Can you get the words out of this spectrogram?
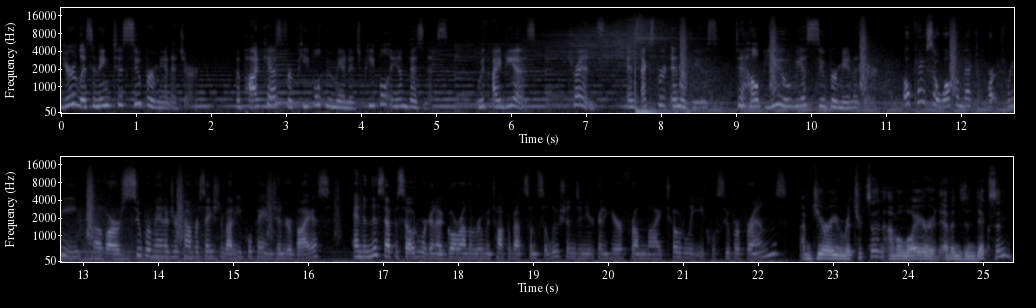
You're listening to Super Manager, the podcast for people who manage people and business, with ideas, trends, and expert interviews to help you be a super manager. Okay, so welcome back to part three of our super manager conversation about equal pay and gender bias. And in this episode, we're going to go around the room and talk about some solutions, and you're going to hear from my totally equal super friends. I'm Jerry Richardson. I'm a lawyer at Evans and Dixon.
